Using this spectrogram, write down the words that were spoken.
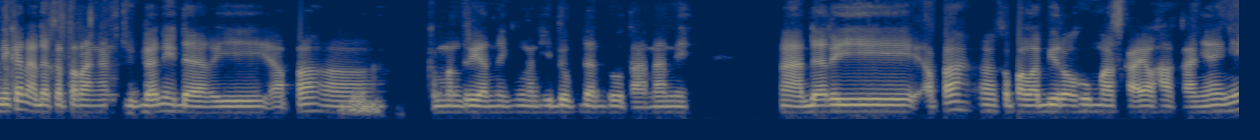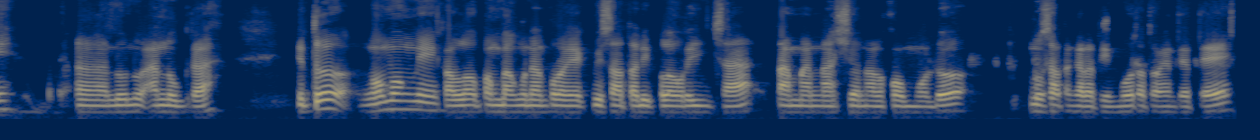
ini kan ada keterangan juga nih dari apa eh, Kementerian Lingkungan Hidup dan Kehutanan nih. Nah, dari apa eh, Kepala Biro Humas KLHK-nya ini eh, Nunu Anugrah itu ngomong nih kalau pembangunan proyek wisata di Pulau Rinca, Taman Nasional Komodo, Nusa Tenggara Timur atau NTT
